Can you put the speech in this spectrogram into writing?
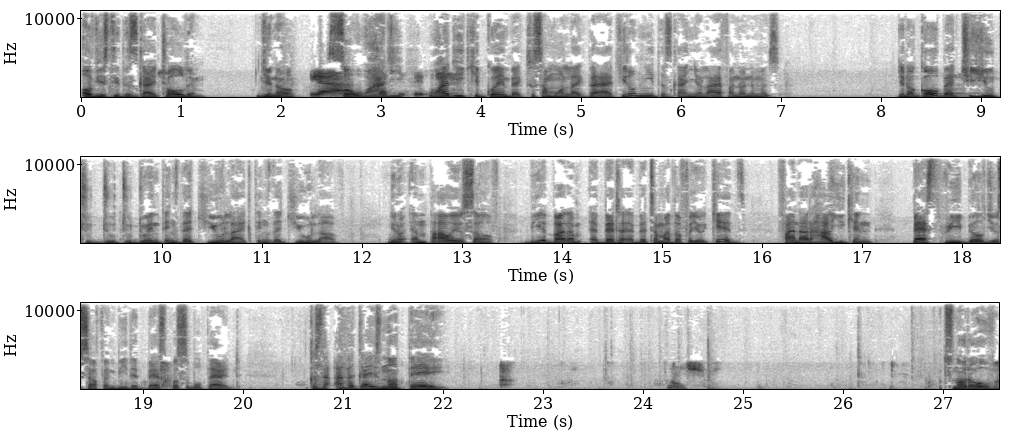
Obviously, this guy told him. You know. Yeah, So why do you, why do you keep going back to someone like that? You don't need this guy in your life, anonymous. You know, go back to mm. you to do to doing things that you like, things that you love. You know, empower yourself. Be a better, a better, a better mother for your kids. Find out how you can best rebuild yourself and be the best possible parent. Because the other guy is not there. Gosh. It's not over.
